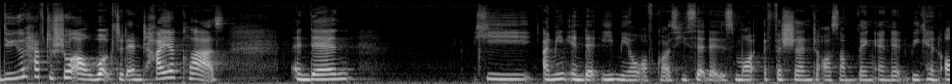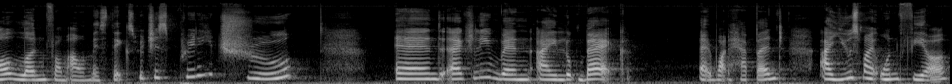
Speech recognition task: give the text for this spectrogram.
do you have to show our work to the entire class? And then he i mean in that email of course he said that it's more efficient or something and that we can all learn from our mistakes which is pretty true and actually, when I look back at what happened, I used my own fear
